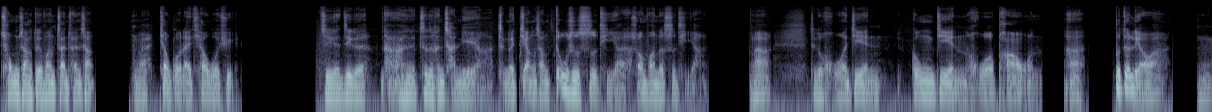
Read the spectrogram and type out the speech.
冲上对方战船上，啊，跳过来跳过去。这个这个那真的很惨烈啊！整个江上都是尸体啊，双方的尸体啊，啊，这个火箭、弓箭、火炮啊，不得了啊！嗯，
